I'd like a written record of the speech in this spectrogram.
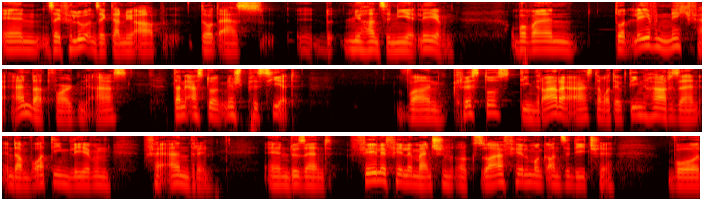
und sie verloren sich dann nu ab, dort als, nu haben sie nie het Leben. Aber wenn dort Leben nicht verändert worden ist, dann ist dort nichts passiert. Wenn Christus dein Radar ist, dann wird auch dein Haar sein und dann wird dein Leben verändern. Und du sind viele, viele Menschen, auch sehr viele mit ganze Deutsche, wo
